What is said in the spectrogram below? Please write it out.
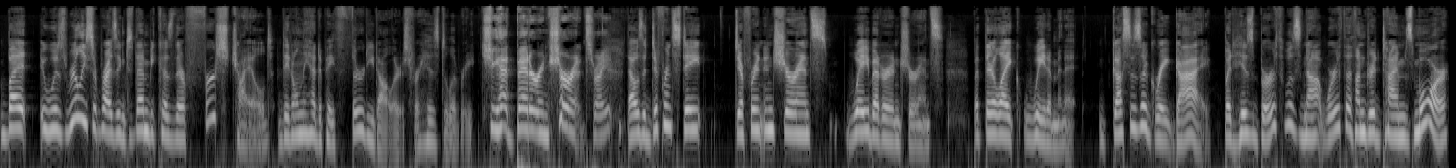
But it was really surprising to them because their first child, they'd only had to pay $30 for his delivery. She had better insurance, right? That was a different state, different insurance, way better insurance. But they're like, wait a minute. Gus is a great guy, but his birth was not worth a hundred times more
